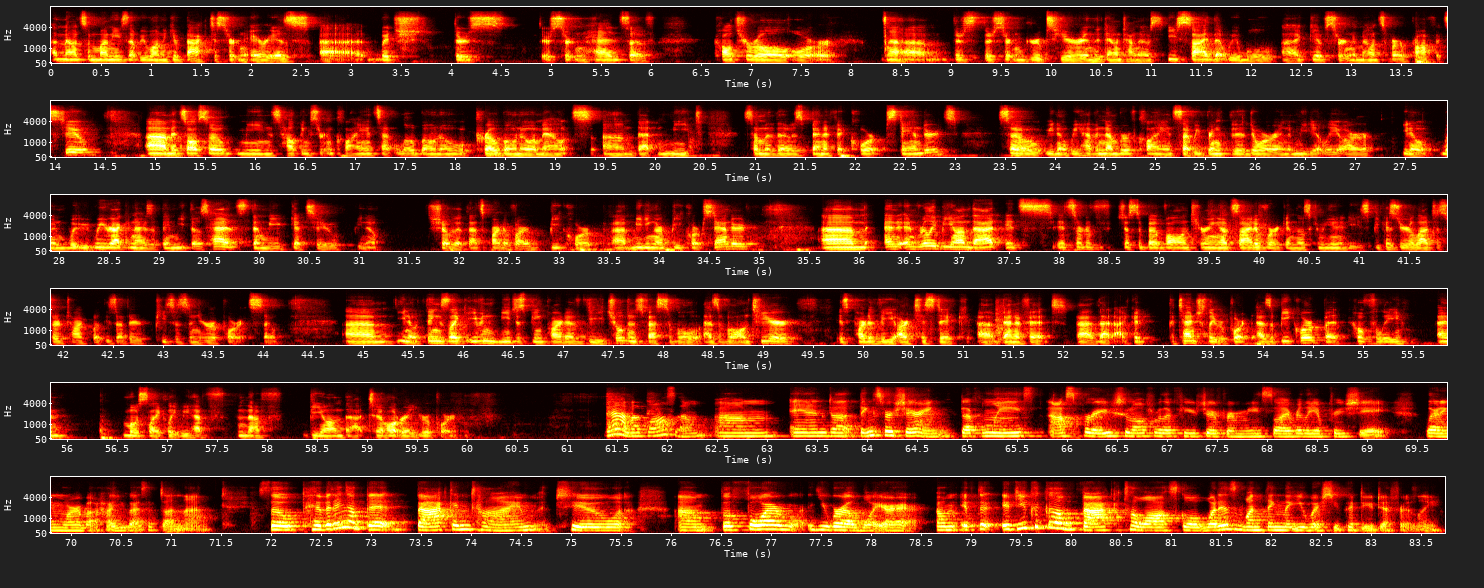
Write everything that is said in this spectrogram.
amounts of monies that we want to give back to certain areas, which there's there's certain heads of cultural or um, there's there's certain groups here in the downtown east side that we will uh, give certain amounts of our profits to. Um, also means helping certain clients at low bono, pro bono amounts um, that meet some of those benefit corp standards. So you know we have a number of clients that we bring to the door and immediately are you know when we, we recognize that they meet those heads, then we get to you know show that that's part of our B Corp, uh, meeting our B Corp standard. Um, and, and really beyond that, it's it's sort of just about volunteering outside of work in those communities because you're allowed to sort of talk about these other pieces in your reports. So, um, you know, things like even me just being part of the Children's Festival as a volunteer is part of the artistic uh, benefit uh, that I could potentially report as a B Corp, but hopefully and most likely we have enough beyond that to already report. Yeah, that's awesome. Um, and uh, thanks for sharing. Definitely aspirational for the future for me. So I really appreciate learning more about how you guys have done that. So pivoting a bit back in time to um, before you were a lawyer, um, if the, if you could go back to law school, what is one thing that you wish you could do differently?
